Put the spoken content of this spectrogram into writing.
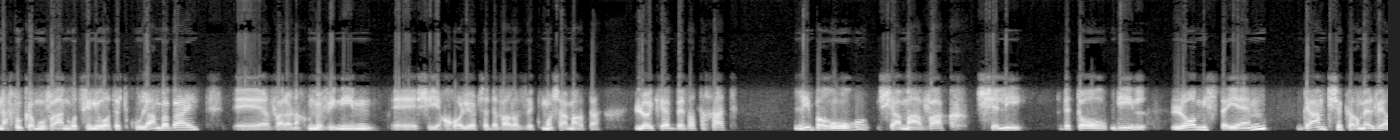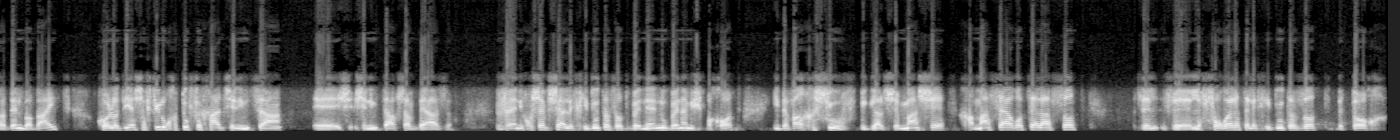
אנחנו כמובן רוצים לראות את כולם בבית, אה, אבל אנחנו מבינים אה, שיכול להיות שהדבר הזה, כמו שאמרת, לא יקרה בבת אחת. לי ברור שהמאבק שלי בתור גיל לא מסתיים גם כשכרמל וירדן בבית, כל עוד יש אפילו חטוף אחד שנמצא, אה, שנמצא עכשיו בעזה. ואני חושב שהלכידות הזאת בינינו, בין המשפחות, היא דבר חשוב, בגלל שמה שחמאס היה רוצה לעשות, זה, זה לפורר את הלכידות הזאת בתוך,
